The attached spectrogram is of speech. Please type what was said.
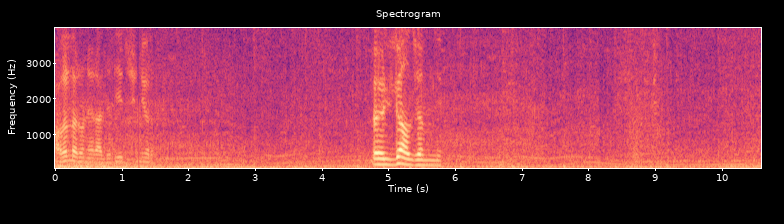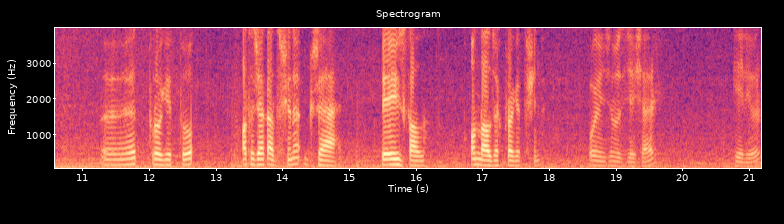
alırlar onu herhalde diye düşünüyorum. Öldü alacağım diye. Evet, Progetto atacak atışını güzel. B100 kaldı. Onu da alacak Progetto şimdi. Oyuncumuz Yaşar geliyor.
